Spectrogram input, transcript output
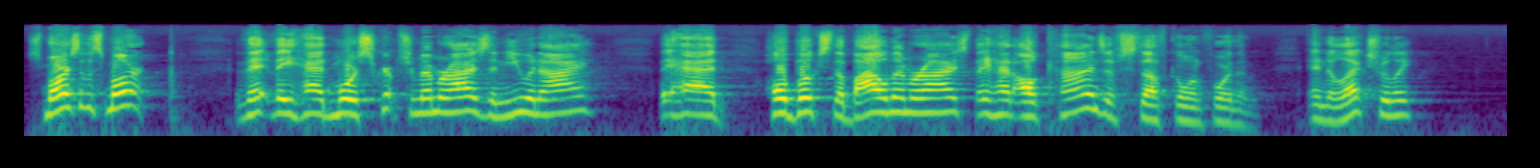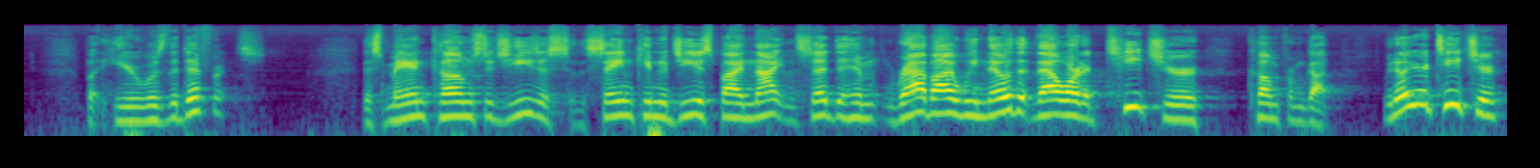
smartest of the smart. They, they had more scripture memorized than you and I. They had whole books of the Bible memorized. They had all kinds of stuff going for them intellectually. But here was the difference. This man comes to Jesus. The same came to Jesus by night and said to him, Rabbi, we know that thou art a teacher come from God. We know you're a teacher.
